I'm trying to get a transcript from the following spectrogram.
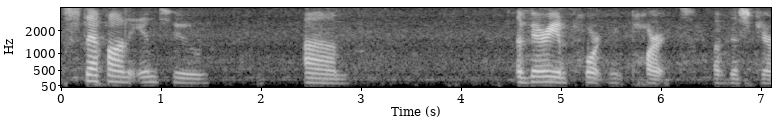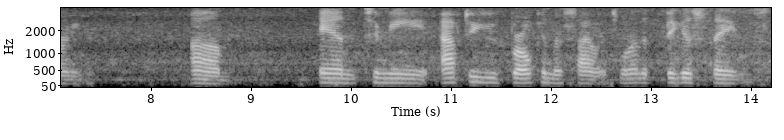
step on into um, a very important part of this journey. Um, and to me, after you've broken the silence, one of the biggest things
